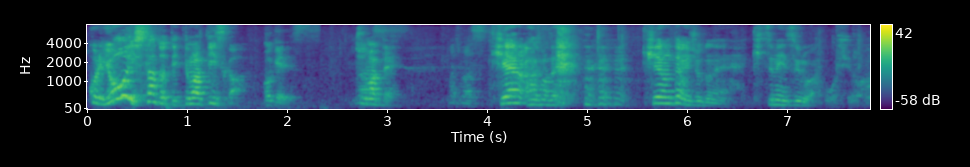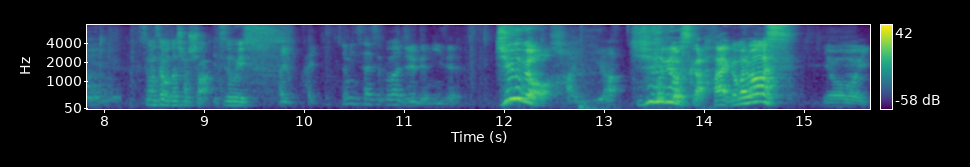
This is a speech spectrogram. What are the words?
これ用意スタートって言ってもらっていいですか？OK です。ちょっと待って。待ちます。気合のあすいません。気合のためにちょっとねきつめにするわ。こうしよう。すいませんおしました。いつでもいいです。はい、はい、ちなみに最速は10秒20です10秒。はいや10秒ですか。はい頑張ります。よーい。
